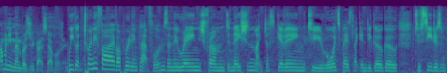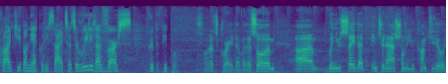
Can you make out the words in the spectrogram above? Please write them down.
How many members you guys have over there? We got 25 operating platforms, and they range from donation, like Just Giving, to rewards based, like Indiegogo, to Seedrs and Crowdcube on the equity side. So it's a really diverse group of people. So that's great. over there. So um, um, when you say that internationally, you come to the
